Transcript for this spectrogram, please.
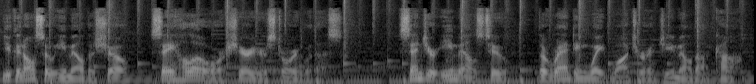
You can also email the show, say hello, or share your story with us. Send your emails to the Ranting Weight Watcher at gmail.com.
